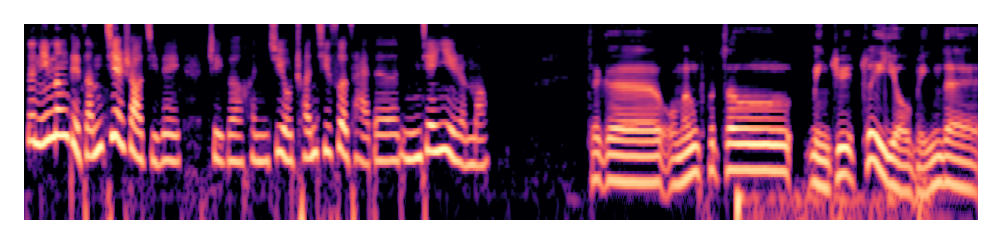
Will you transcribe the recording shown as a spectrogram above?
那您能给咱们介绍几位这个很具有传奇色彩的民间艺人吗？这个我们福州闽剧最有名的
